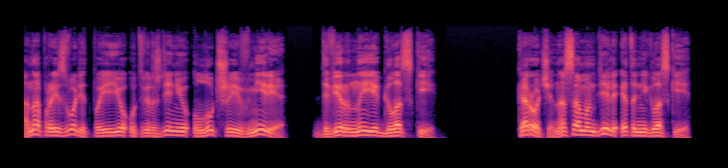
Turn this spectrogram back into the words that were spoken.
Она производит, по ее утверждению, лучшие в мире дверные глазки. Короче, на самом деле это не глазки,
